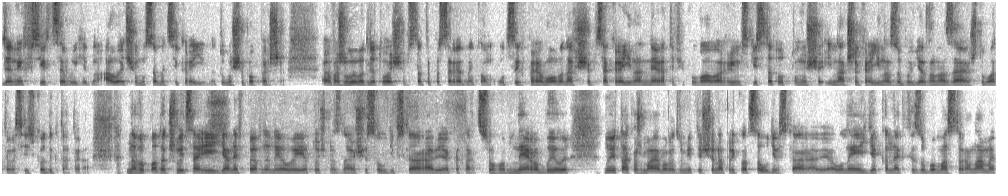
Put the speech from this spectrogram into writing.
Для них всіх це вигідно. Але чому саме ці країни? Тому що, по-перше, е, важливо для того, щоб стати посередником у цих перемовинах, щоб ця країна не ратифікувала Римський статут, тому що інакше країна зобов'язана заарештувати російського диктатора. На випадок Швейцарії я не впевнений, але я точно знаю, що Саудівська Аравія, Катар цього не робили. Ну і також маємо розуміти, що, наприклад, Саудівська Аравія у неї є конекти з обома сторонами.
